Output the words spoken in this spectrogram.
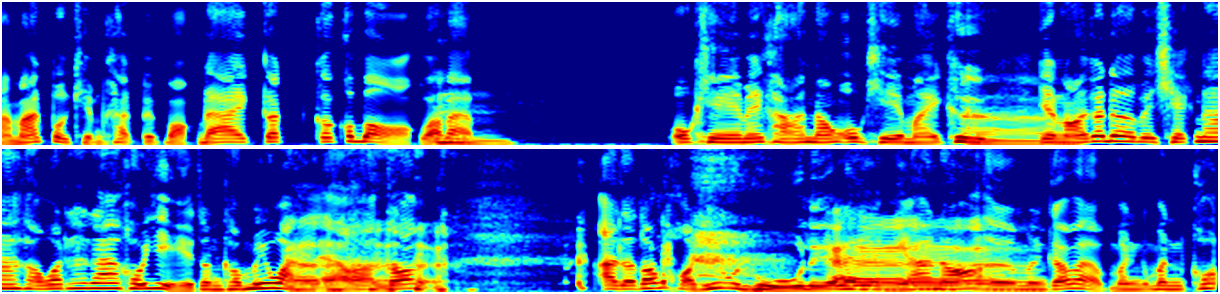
สามารถปลดเข็มขัดไปบอกได้ ก็ก็ก็บอกว่าแบบอืมโอเคไหมคะ น้องโอเคไหมคืออาอย่างน้อยก็เดินไปเช็คหน้าเขาว่าถ้าหน้าเขาเหย่จนเขาไม่ไหวแล้วอะก็ อาจจะต้องขอที่อุดหูหรืออะไรอย่างเงี้ยเนาะเออเออมันก็แบบมันมันก็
